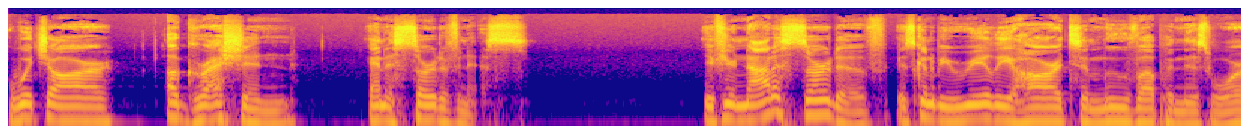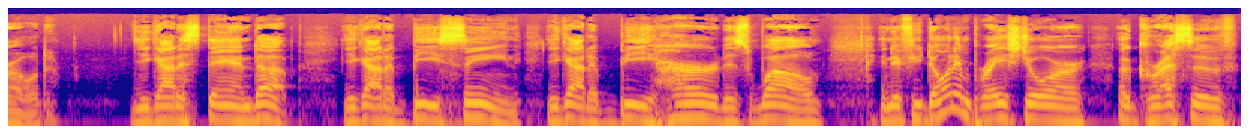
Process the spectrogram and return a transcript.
which are aggression and assertiveness. If you're not assertive, it's going to be really hard to move up in this world. You got to stand up. You got to be seen. You got to be heard as well. And if you don't embrace your aggressive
